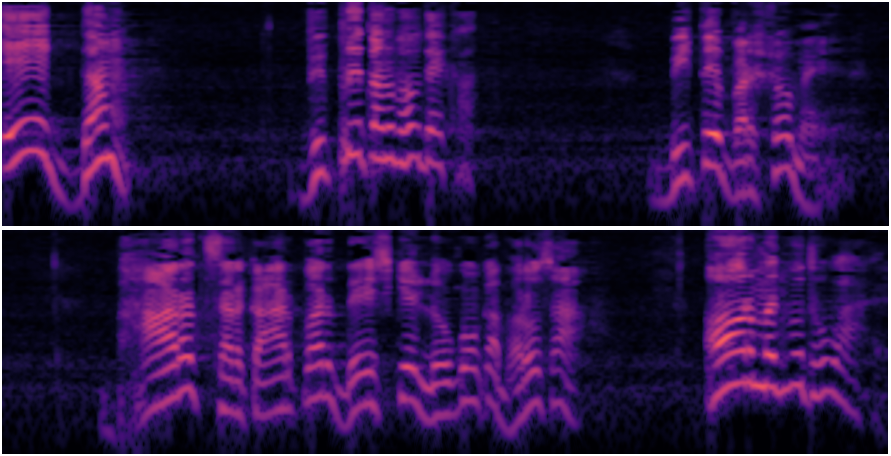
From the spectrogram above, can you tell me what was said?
एकदम विपरीत अनुभव देखा। बीते वर्षों में भारत सरकार पर देश के लोगों का भरोसा और मज़बूत हुआ है।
